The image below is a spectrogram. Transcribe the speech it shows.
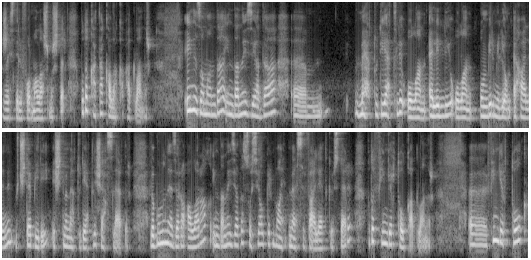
jest dili formalaşmışdır. Bu da katakalak adlanır. Eyni zamanda İndoneziyada məhdudiyyətli olan, əlilliyi olan 11 milyon əhalinin 3də biri eşitmə məhdudiyyətli şəxslərdir. Və bunu nəzərə alaraq İndoneziyada sosial bir müəssisə fəaliyyət göstərir. Bu da Finger Talk adlanır. Finger Talk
